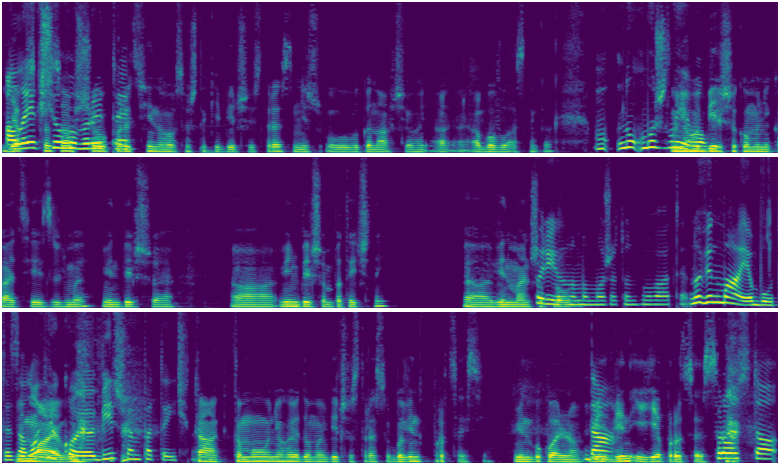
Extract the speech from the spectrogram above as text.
Я Але б якщо сказав, що у операційного все ж таки більший стрес, ніж у виконавчого або власника. М, Ну, У нього більше комунікації з людьми, він більше, а, він більш емпатичний, а, він менше про... по-різному може тут бувати. Ну, він має бути за Він має логікою більш емпатичним. Так, тому у нього, я думаю, більше стресу, бо він в процесі. Він буквально Да. він, він і є процес. Просто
